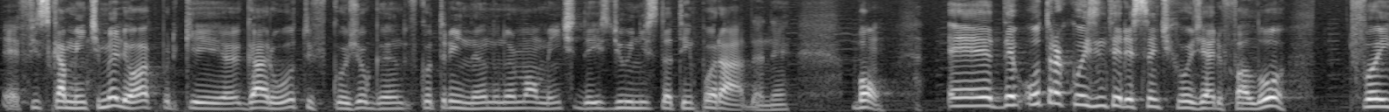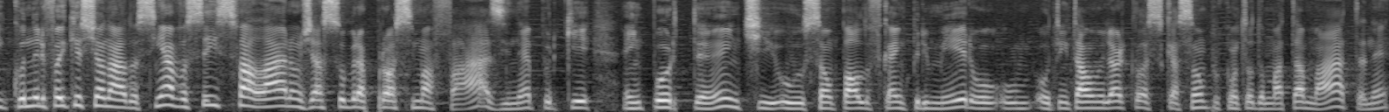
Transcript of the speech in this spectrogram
é, fisicamente melhor, porque é garoto e ficou jogando, ficou treinando normalmente desde o início da temporada, né? Bom, é, de, outra coisa interessante que o Rogério falou foi quando ele foi questionado assim: ah, vocês falaram já sobre a próxima fase, né? Porque é importante o São Paulo ficar em primeiro ou, ou tentar uma melhor classificação por conta do mata-mata, né?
